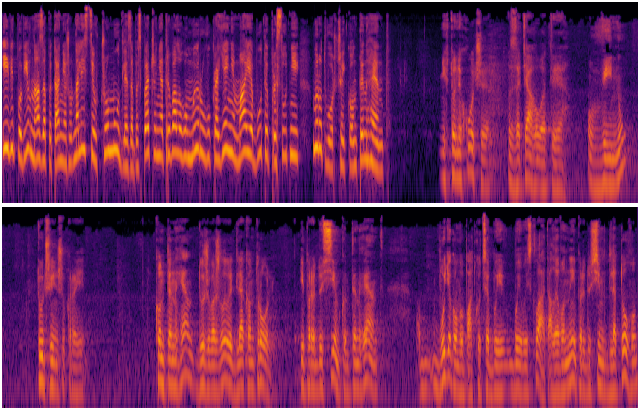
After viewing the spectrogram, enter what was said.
І відповів на запитання журналістів, чому для забезпечення тривалого миру в Україні має бути присутній миротворчий контингент. Ніхто не хоче затягувати війну ту чи іншу країну. Контингент дуже важливий для контролю. І передусім контингент в будь-якому випадку це бойовий склад, але вони передусім для того,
